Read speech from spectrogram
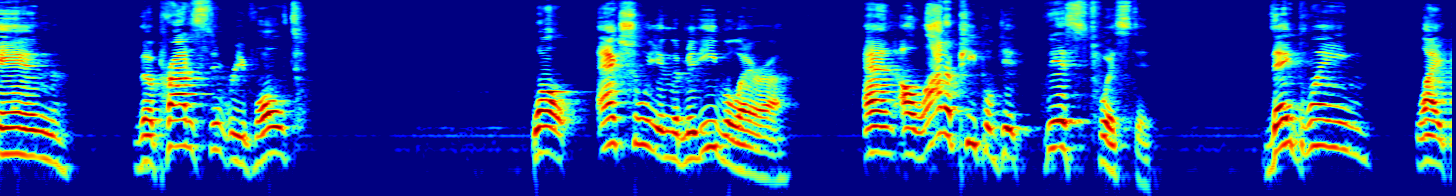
In the Protestant revolt, well, actually, in the medieval era, and a lot of people get this twisted they blame, like,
